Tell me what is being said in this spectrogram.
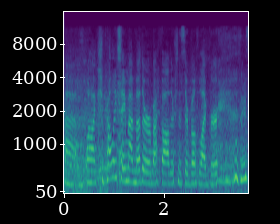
Um, well, I should probably say my mother or my father since they're both librarians.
